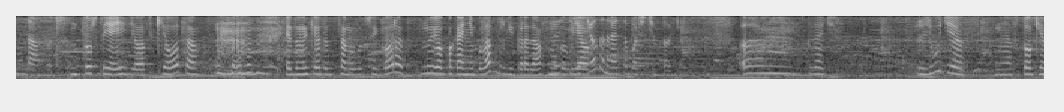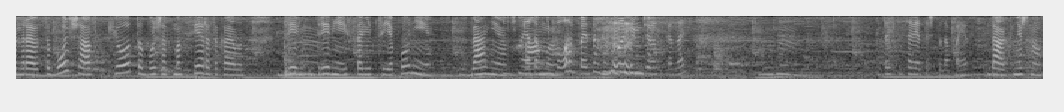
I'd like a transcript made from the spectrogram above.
Ну да, вот. ну, то, что я ездила в Киото, я думаю, Киото это самый лучший город. Ну, я пока не была в других городах. То есть тебе Киото нравится больше, чем Токио? э, сказать, люди в, э, в Токио нравятся больше, а в Киото больше атмосфера такая вот древ- древняя столица Японии, здания, Лично я там не была, поэтому не могу ничего сказать. То есть ты советуешь туда поехать? Да, конечно.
